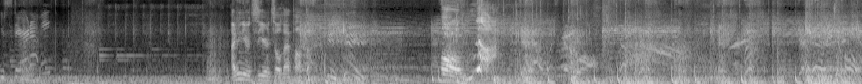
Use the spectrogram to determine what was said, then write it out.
You staring at me? I didn't even see her until that popped up. Oh, nah! Come here. Come here.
